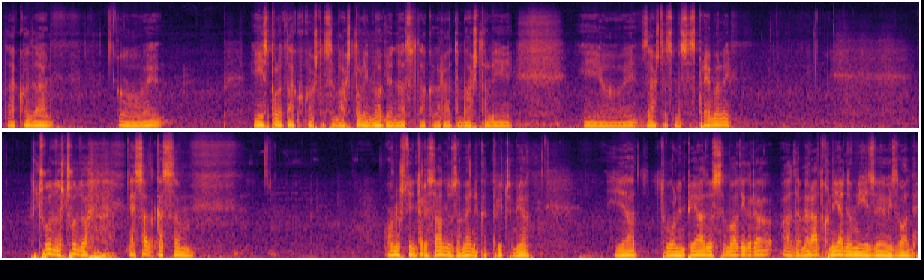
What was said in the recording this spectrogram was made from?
tako da ovaj, i ispalo tako kao što se maštali i mnogi od nas su tako vjerojatno maštali i, i ovaj, zašto smo se spremali čudo, čudo e sad kad sam ono što je interesantno za mene kad pričam ja ja tu olimpijadu sam odigrao a da me Ratko nijednom nije izveo iz vode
